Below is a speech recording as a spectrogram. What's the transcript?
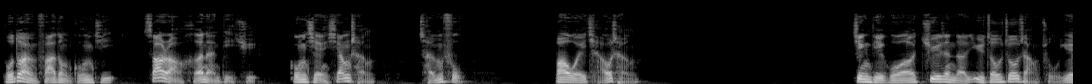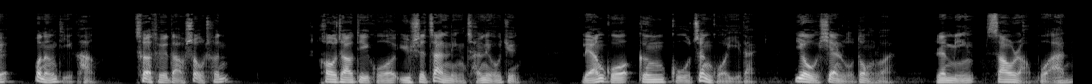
不断发动攻击，骚扰河南地区，攻陷襄城、陈父，包围谯城。晋帝国拒任的豫州州长主约不能抵抗。撤退到寿春，后赵帝国于是占领陈留郡，梁国跟古郑国一带又陷入动乱，人民骚扰不安。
